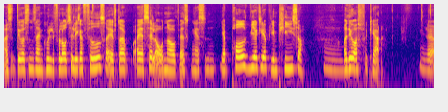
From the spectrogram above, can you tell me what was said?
Altså, det var sådan, at han kunne få lov til at ligge og fede sig efter, og jeg selv ordner opvasken. Altså, jeg prøvede virkelig at blive en pleaser, Mm. og det var også forkert. Ja.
